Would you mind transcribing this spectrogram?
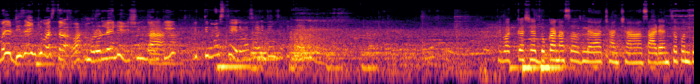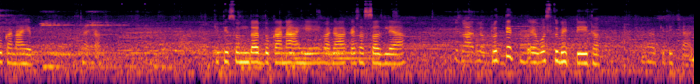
म्हणजे डिझाईन की मस्त लई शिंगार की. इतकी मस्त आहे ना साडी. हे बघ कशा दुकानं सजल्या छान छान साड्यांचं पण दुकान आहे? किती सुंदर दुकानं आहे बघा कसं सजल्या. प्रत्येक वस्तू भेटते इथं. किती छान.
